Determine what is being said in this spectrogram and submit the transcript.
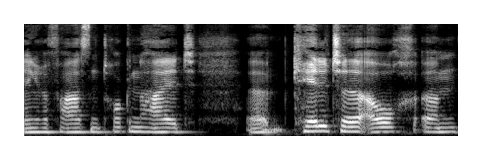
längere Phasen, Trockenheit, äh, Kälte auch. Ähm,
